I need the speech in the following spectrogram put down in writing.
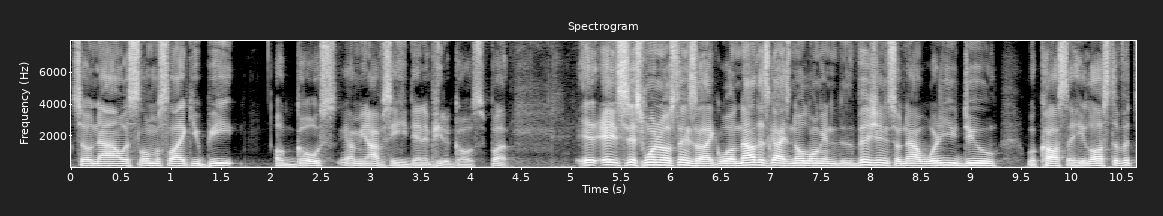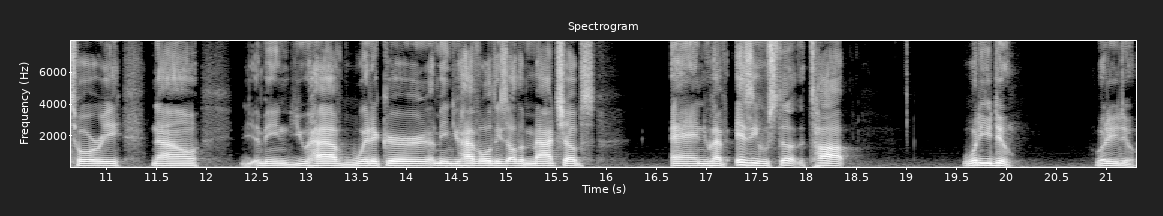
So now it's almost like you beat a ghost. I mean, obviously he didn't beat a ghost, but it, it's just one of those things. Like, well, now this guy's no longer in the division. So now what do you do with Costa? He lost to Vettori. Now, I mean, you have Whittaker. I mean, you have all these other matchups, and you have Izzy who's still at the top. What do you do? What do you do?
